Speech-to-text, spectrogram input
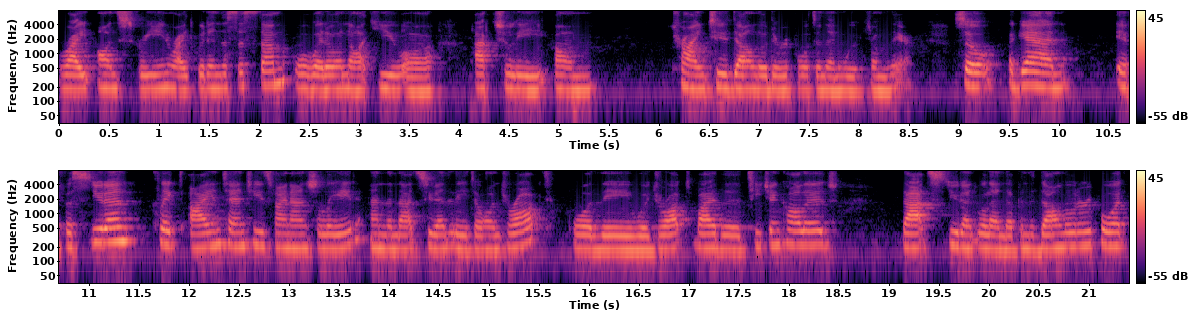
right on screen, right within the system, or whether or not you are actually um, trying to download the report and then work from there. So again, if a student clicked, I intend to use financial aid, and then that student later on dropped, or they were dropped by the teaching college, that student will end up in the download report.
